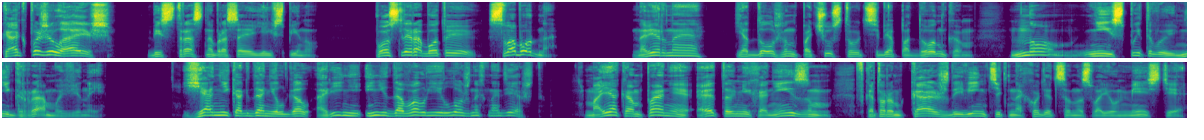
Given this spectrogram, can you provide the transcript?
«Как пожелаешь», — бесстрастно бросаю ей в спину. «После работы свободно». Наверное, я должен почувствовать себя подонком, но не испытываю ни грамма вины. Я никогда не лгал Арине и не давал ей ложных надежд. Моя компания — это механизм, в котором каждый винтик находится на своем месте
